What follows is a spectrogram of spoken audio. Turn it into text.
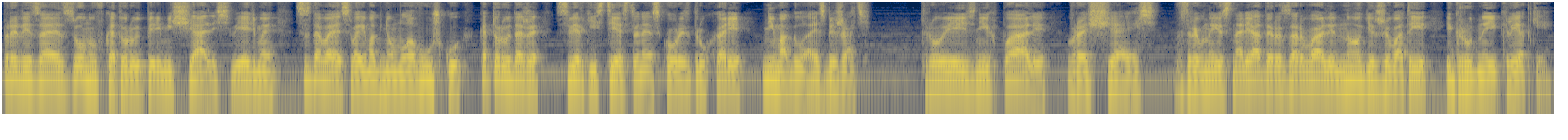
прорезая зону, в которую перемещались ведьмы, создавая своим огнем ловушку, которую даже сверхъестественная скорость Друхари не могла избежать. Трое из них пали, вращаясь. Взрывные снаряды разорвали ноги, животы и грудные клетки.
